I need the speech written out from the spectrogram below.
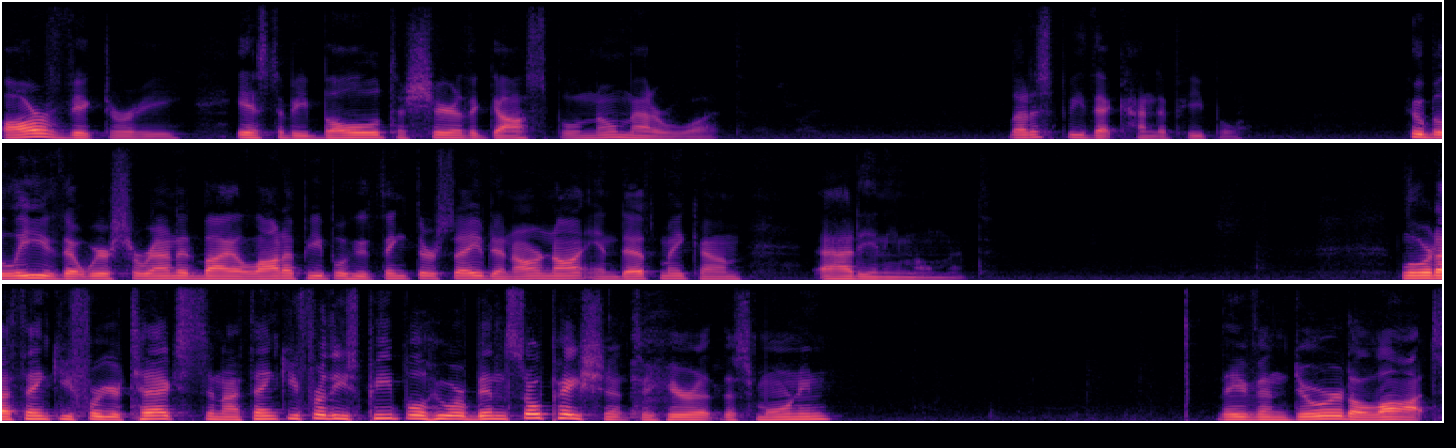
Our victory is to be bold to share the gospel no matter what. Let us be that kind of people who believe that we're surrounded by a lot of people who think they're saved and are not, and death may come at any moment. Lord, I thank you for your text, and I thank you for these people who have been so patient to hear it this morning. They've endured a lot.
